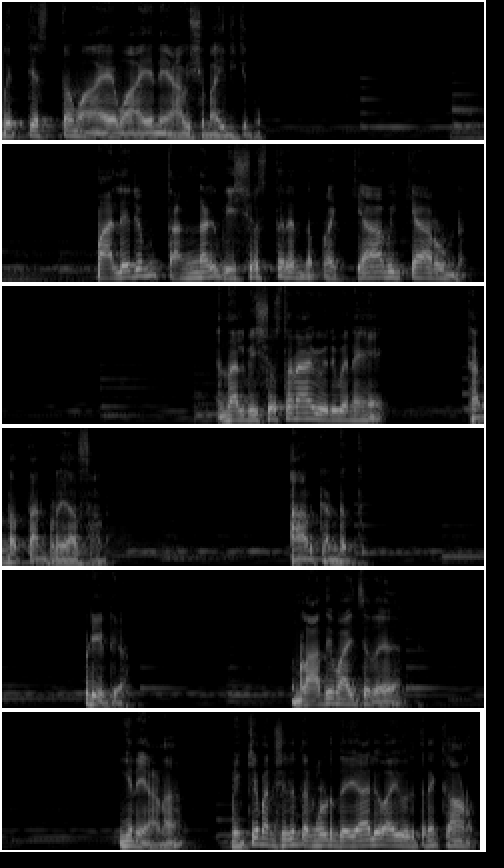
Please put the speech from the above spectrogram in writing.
വ്യത്യസ്തമായ വായന ആവശ്യമായിരിക്കുന്നു. പലരും തങ്ങൾ വിശ്വസ്തരെന്ന് പ്രഖ്യാപിക്കാറുണ്ട്. എന്നാൽ വിശ്വസ്തനായ ഒരുവനെ കണ്ടെത്താൻ പ്രയാസമാണ്. ആർ കണ്ടെത്തും? പിടികിട്ടിയോ? നമ്മൾ ആദ്യം വായിച്ചത് ഇങ്ങനെയാണ്. മിക്ക മനുഷ്യരും തങ്ങളോട് ദയാലുവായ ഒരുത്തനെ കാണും.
